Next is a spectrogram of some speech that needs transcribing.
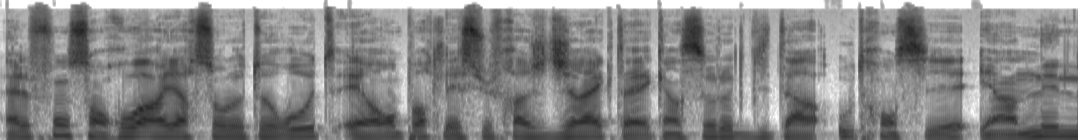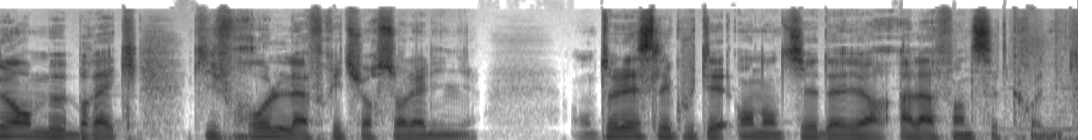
Elle fonce en roue arrière sur l'autoroute et remporte les suffrages directs avec un solo de guitare outrancier et un énorme break qui frôle la friture sur la ligne. On te laisse l'écouter en entier d'ailleurs à la fin de cette chronique.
